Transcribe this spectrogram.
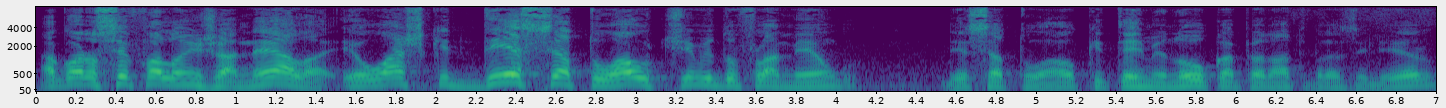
Agora, você falou em janela, eu acho que desse atual time do Flamengo, desse atual, que terminou o Campeonato Brasileiro,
